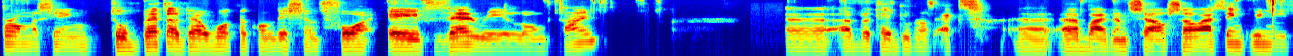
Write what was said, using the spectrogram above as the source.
promising to better their worker conditions for a very long time. Uh, but they do not act uh, uh, by themselves. So I think we need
